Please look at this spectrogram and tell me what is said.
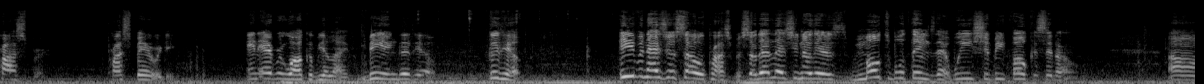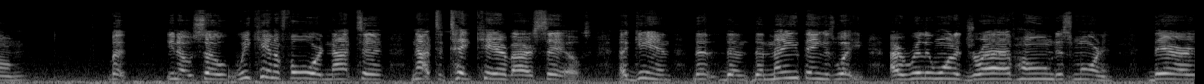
prosper, prosperity in every walk of your life. Be in good health, good health, even as your soul prospers. So that lets you know there's multiple things that we should be focusing on. Um, but you know, so we can't afford not to not to take care of ourselves. Again, the the the main thing is what I really want to drive home this morning. There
